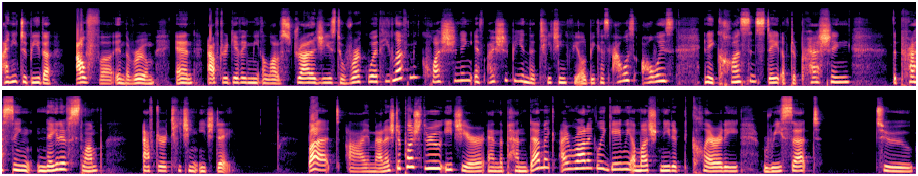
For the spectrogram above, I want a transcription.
I need to be the alpha in the room. And after giving me a lot of strategies to work with, he left me questioning if I should be in the teaching field because I was always in a constant state of depression, depressing negative slump after teaching each day. But I managed to push through each year, and the pandemic ironically gave me a much needed clarity reset to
